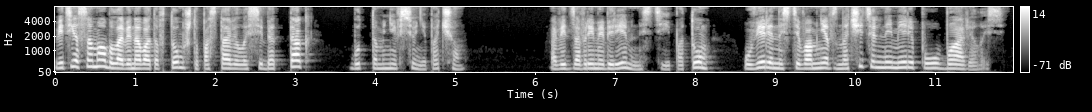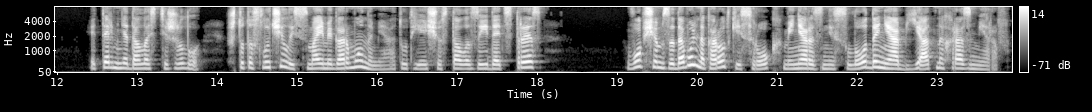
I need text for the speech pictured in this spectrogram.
Ведь я сама была виновата в том, что поставила себя так, будто мне все нипочем. А ведь за время беременности и потом уверенности во мне в значительной мере поубавилось. Этель мне далась тяжело. Что-то случилось с моими гормонами, а тут я еще стала заедать стресс. В общем, за довольно короткий срок меня разнесло до необъятных размеров.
